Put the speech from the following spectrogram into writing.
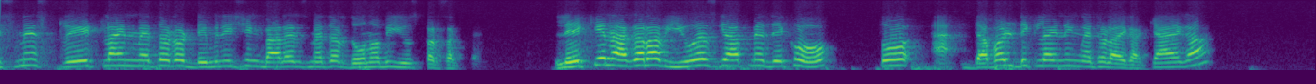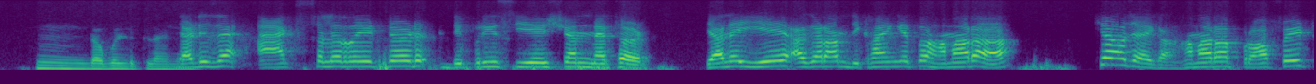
इसमें स्ट्रेट लाइन मेथड और डिमिनिशिंग बैलेंस मेथड दोनों भी यूज कर सकते हैं लेकिन अगर आप यूएस गैप में देखो तो डबल डिक्लाइनिंग मेथड आएगा क्या आएगा double decline that is accelerated depreciation method यानी ये अगर हम दिखाएंगे तो हमारा क्या हो जाएगा हमारा प्रॉफिट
